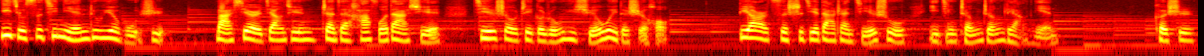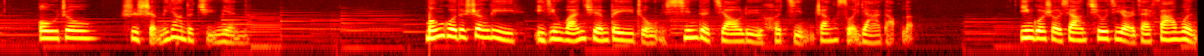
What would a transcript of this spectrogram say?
一九四七年六月五日，马歇尔将军站在哈佛大学接受这个荣誉学位的时候，第二次世界大战结束已经整整两年。可是，欧洲是什么样的局面呢？盟国的胜利已经完全被一种新的焦虑和紧张所压倒了。英国首相丘吉尔在发问：“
